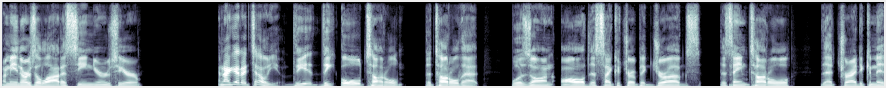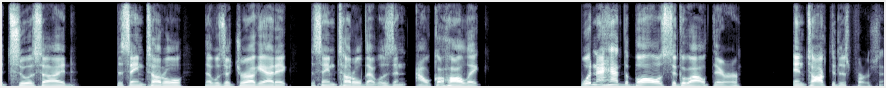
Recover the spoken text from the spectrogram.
I mean, there's a lot of seniors here. And I got to tell you, the the old Tuddle, the Tuddle that was on all the psychotropic drugs, the same Tuddle that tried to commit suicide, the same Tuddle that was a drug addict, the same Tuddle that was an alcoholic, wouldn't have had the balls to go out there and talk to this person.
